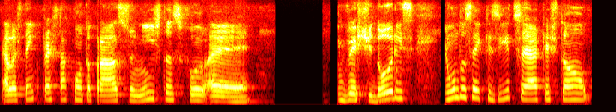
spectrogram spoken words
Elas têm que prestar conta para acionistas, é, investidores. E um dos requisitos é a questão,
